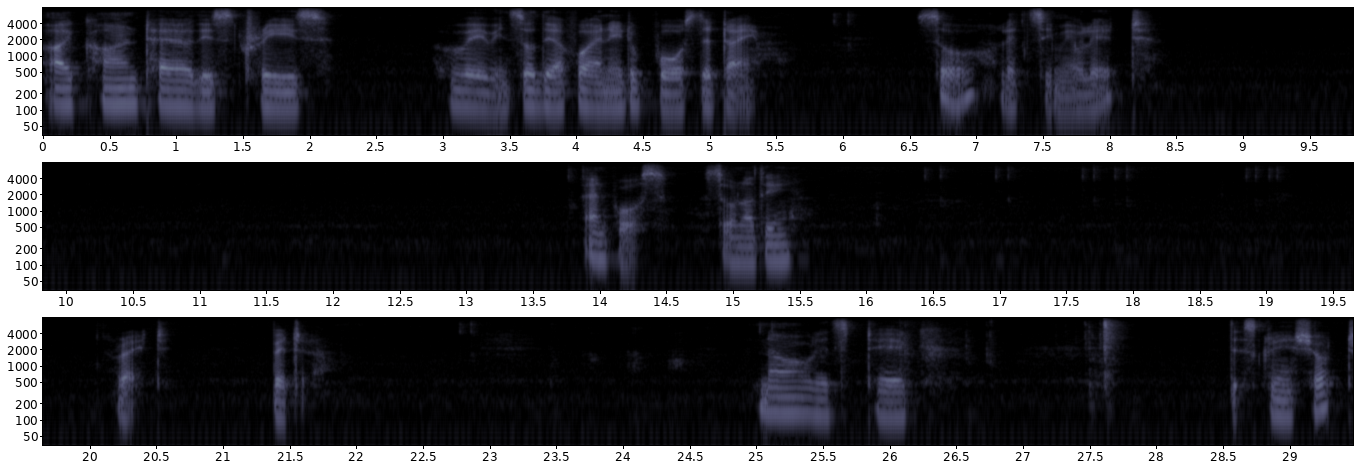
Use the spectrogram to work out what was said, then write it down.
I can't have these trees waving so therefore I need to pause the time. So let's simulate. And pause. So nothing. Right. Better. Now let's take the screenshot.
